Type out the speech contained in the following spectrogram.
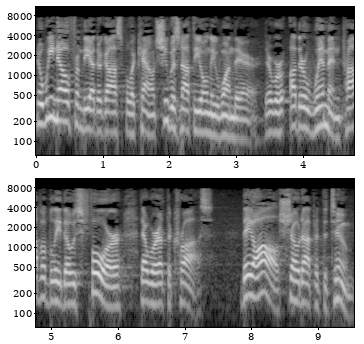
Now we know from the other gospel accounts she was not the only one there. There were other women, probably those four that were at the cross. They all showed up at the tomb.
